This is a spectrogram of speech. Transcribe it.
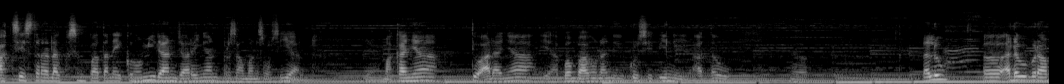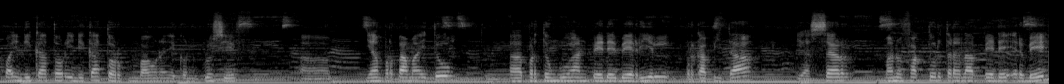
akses terhadap kesempatan ekonomi dan jaringan persamaan sosial. Ya, makanya itu adanya ya pembangunan inklusif ini atau ya. lalu uh, ada beberapa indikator-indikator pembangunan ekonomi inklusif. Uh, yang pertama itu uh, pertumbuhan PDB real per kapita, ya share manufaktur terhadap PDRB,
